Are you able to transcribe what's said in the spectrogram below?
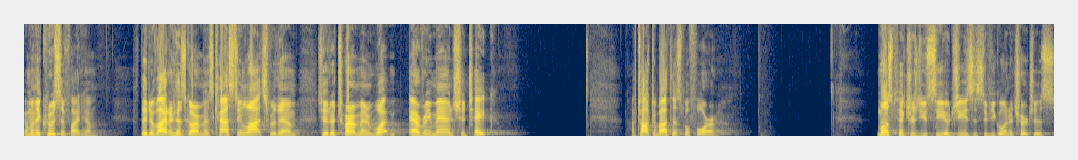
And when they crucified him, they divided his garments, casting lots for them to determine what every man should take. I've talked about this before. Most pictures you see of Jesus, if you go into churches,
